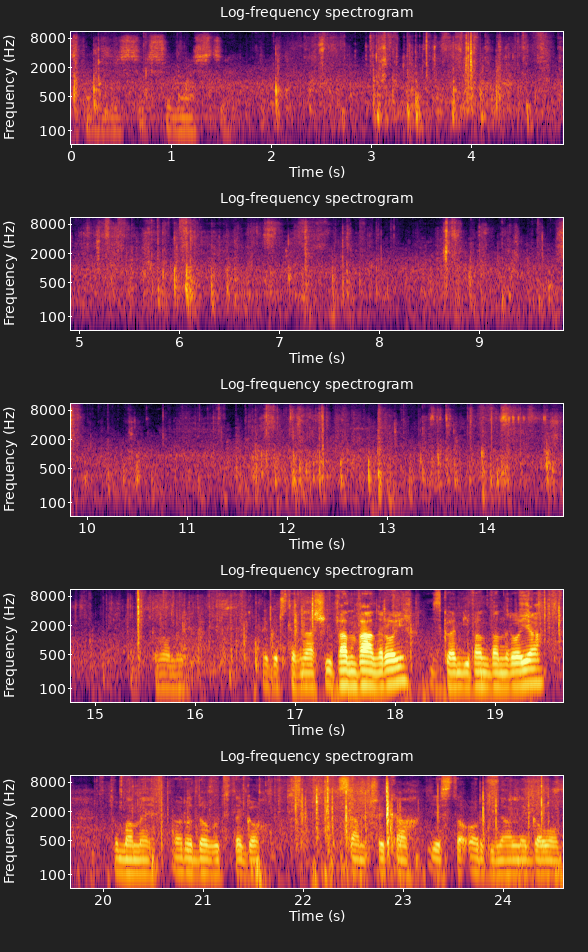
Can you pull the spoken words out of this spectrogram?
4013. Tu mamy tego 14 Van Van Roy z gołębi Van Van Roya. Tu mamy rodowód tego samczyka. Jest to oryginalny gołąb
